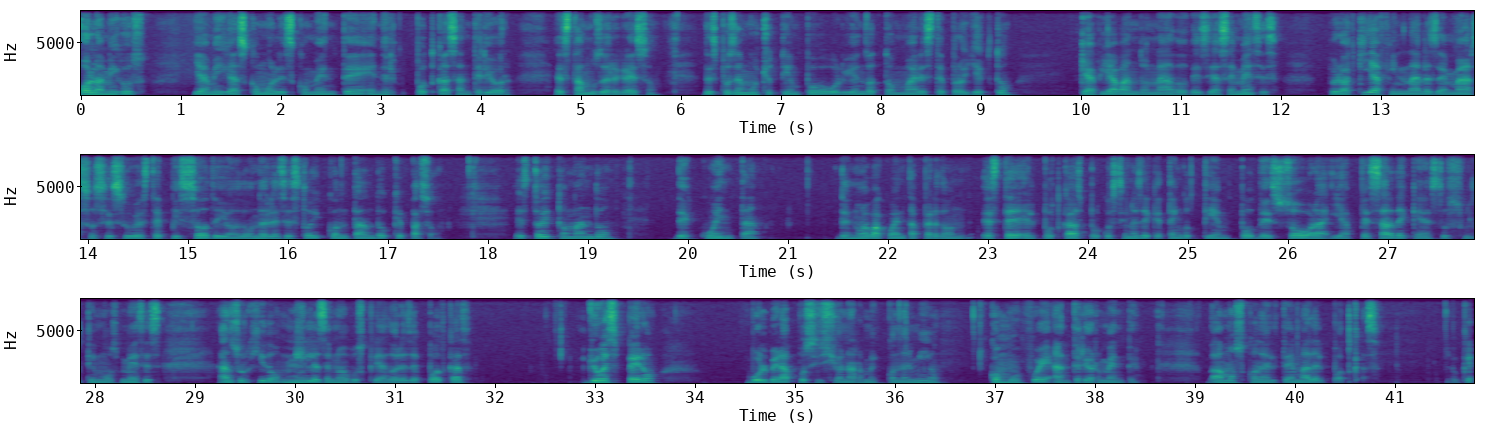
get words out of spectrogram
Hola amigos y amigas, como les comenté en el podcast anterior, estamos de regreso, después de mucho tiempo volviendo a tomar este proyecto que había abandonado desde hace meses. Pero aquí a finales de marzo se sube este episodio donde les estoy contando qué pasó. Estoy tomando de cuenta, de nueva cuenta, perdón, este el podcast por cuestiones de que tengo tiempo de sobra y a pesar de que en estos últimos meses han surgido miles de nuevos creadores de podcast. Yo espero volver a posicionarme con el mío, como fue anteriormente. Vamos con el tema del podcast. ¿Ok?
